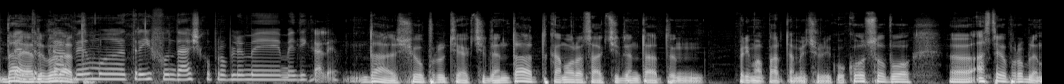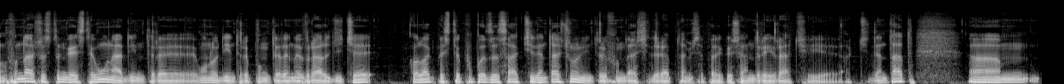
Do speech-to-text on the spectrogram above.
da, e adevărat. Că avem uh, trei fundași cu probleme medicale. Da, și o pruție accidentat. Camora s-a accidentat în prima parte a meciului cu Kosovo. Uh, asta e o problemă. Fundașul stângă este una dintre, unul dintre punctele nevralgice. Colac peste pupăză s-a accidentat și unul dintre fundașii dreapta, mi se pare că și Andrei Raci e accidentat. Um,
